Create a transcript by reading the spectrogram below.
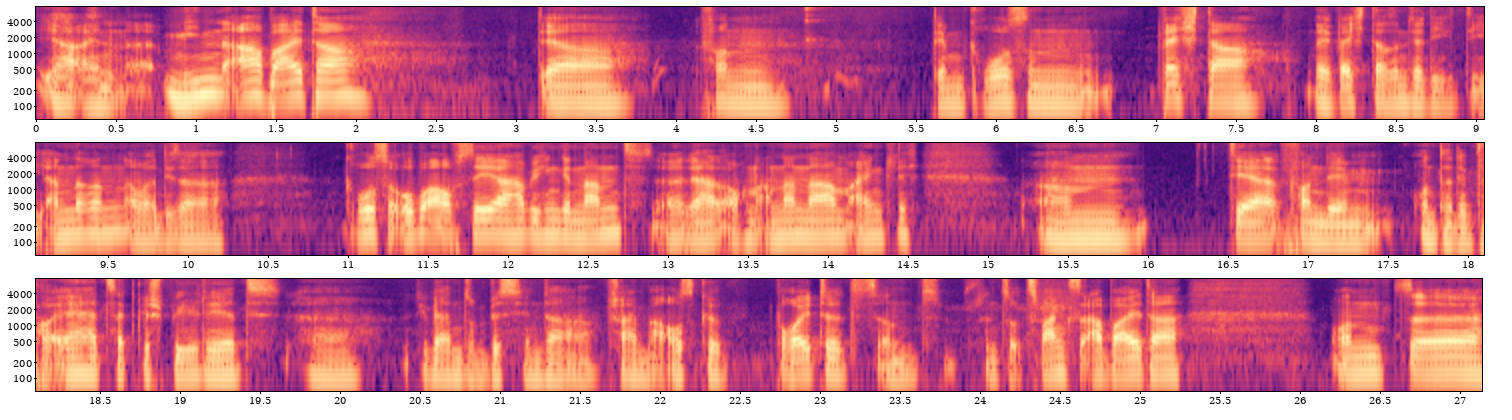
ja, ein Minenarbeiter, der von dem großen Wächter, ne, Wächter sind ja die, die anderen, aber dieser große Oberaufseher habe ich ihn genannt. Äh, der hat auch einen anderen Namen eigentlich. Ähm, der von dem unter dem VR-Headset gespielt wird. Äh, die werden so ein bisschen da scheinbar ausgebeutet und sind so Zwangsarbeiter. Und äh,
